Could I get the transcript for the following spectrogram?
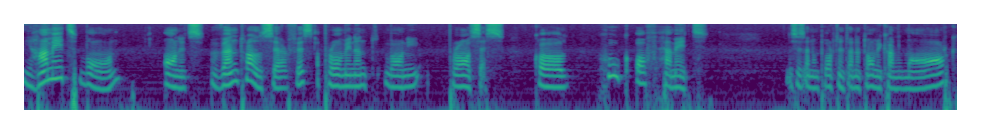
The hamate bone on its ventral surface a prominent bony process called hook of hamate this is an important anatomical mark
